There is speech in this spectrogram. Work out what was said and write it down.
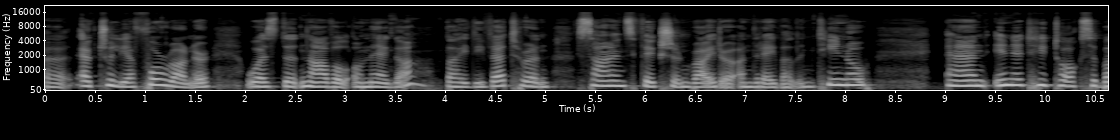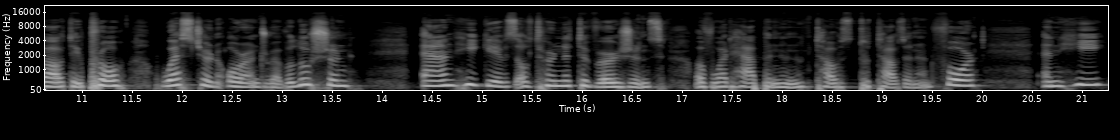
uh, actually a forerunner was the novel Omega by the veteran science fiction writer Andrei Valentinov. And in it, he talks about a pro-Western Orange Revolution, and he gives alternative versions of what happened in 2004. And he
